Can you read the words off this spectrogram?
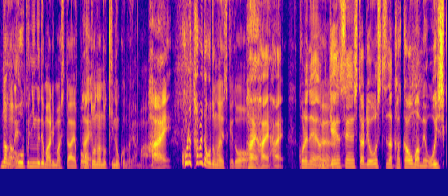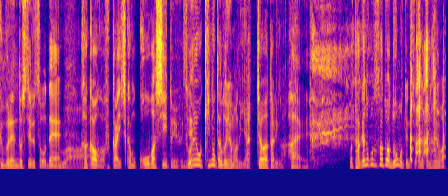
なんかオープニングでもありましたやっぱ大人のキノコの山。はい。これ食べたことないですけど。はいはいはい。これねあの厳選した良質なカカオ豆を美味しくブレンドしてるそうでカカオが深いしかも香ばしいというふうにそれをキノコの山でやっちゃうあたりが。はい。これタケノコの里はどう思ってるんでしょうかねこの辺は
